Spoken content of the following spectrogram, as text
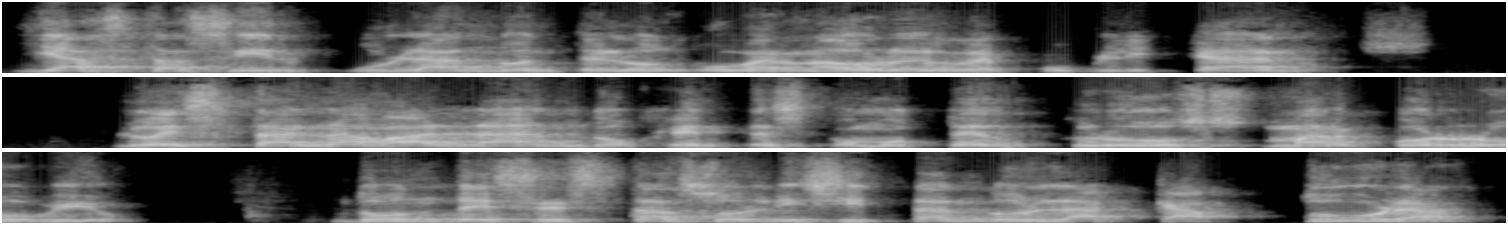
ya está circulando entre los gobernadores republicanos, lo están avalando gentes como Ted Cruz, Marco Rubio, donde se está solicitando la captura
